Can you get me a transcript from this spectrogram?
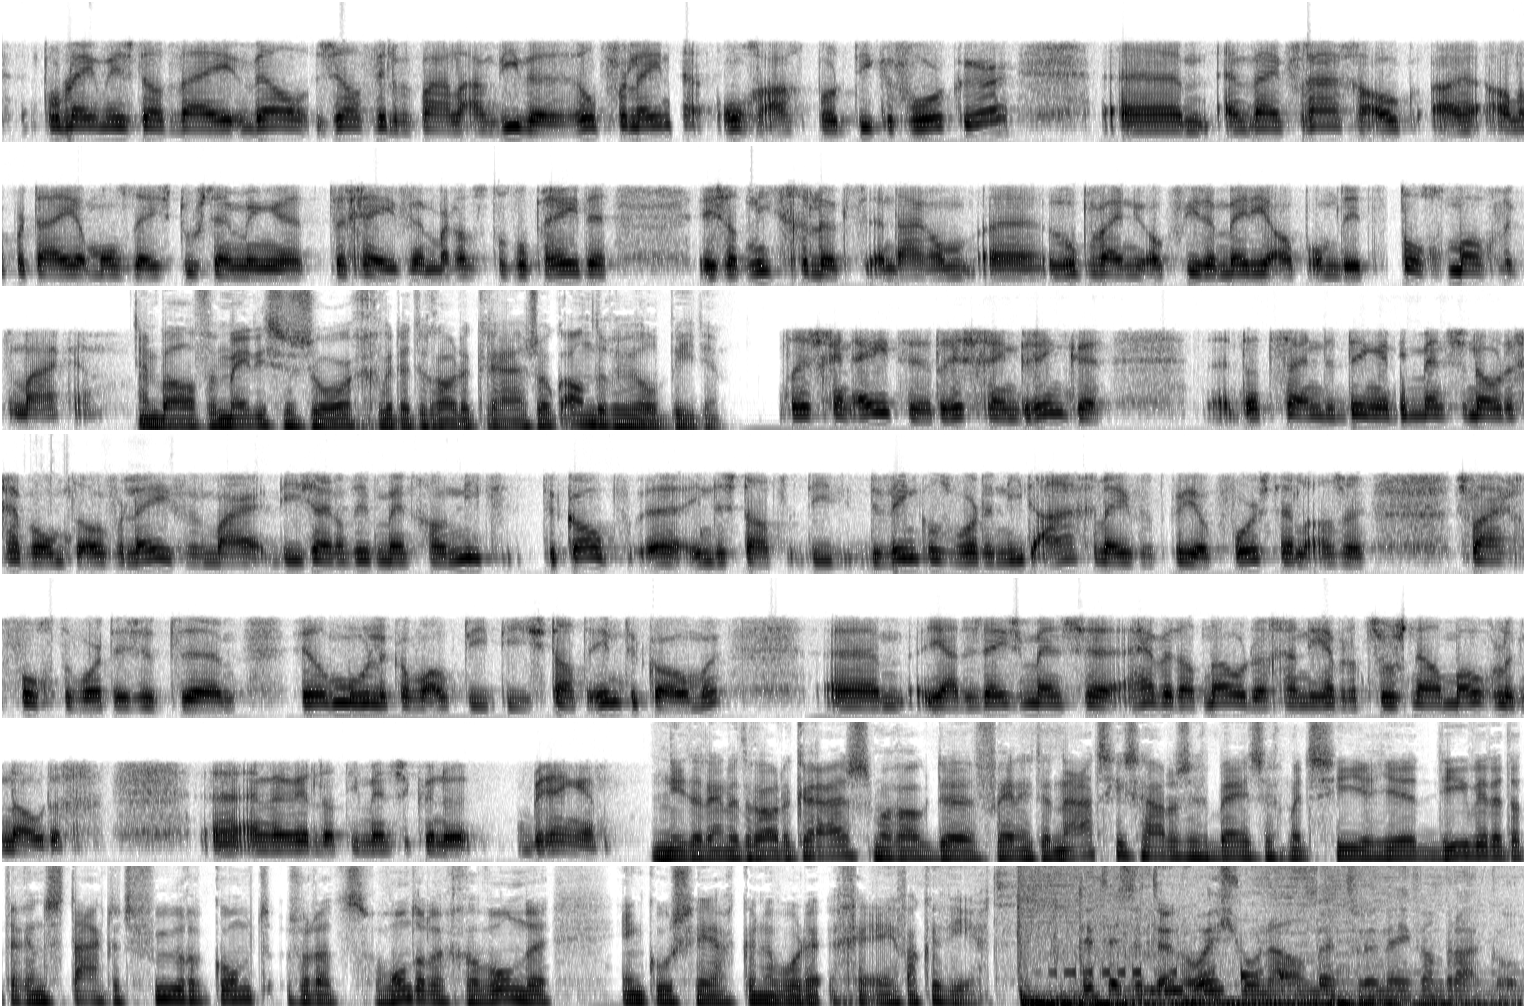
Het probleem is dat wij wel zelf willen bepalen aan wie we hulp verlenen, ongeacht politieke voorkeur. Um, en wij vragen ook uh, alle partijen om ons deze toestemming te geven. Maar dat is tot op heden is dat niet gelukt. En daarom uh, roepen wij nu ook via de media op om dit toch mogelijk te maken. En behalve medische zorg wil het Rode Kruis ook andere hulp bieden. Er is geen eten, er is geen drinken. Dat zijn de dingen die mensen nodig hebben om te overleven. Maar die zijn op dit moment gewoon niet te koop uh, in de stad. Die, de winkels worden niet aangeleverd. Dat kun je ook voorstellen. Als er zwaar gevochten wordt is het uh, heel moeilijk om ook die, die stad in te komen. Um, ja, dus deze mensen hebben dat nodig. En die hebben dat zo snel mogelijk nodig. Uh, en wij willen dat die mensen kunnen brengen. Niet alleen het Rode Kruis, maar ook de Verenigde Naties houden zich bezig met Syrië. Die willen dat er een staakt het vuren komt... zodat honderden gewonden in Qusayr kunnen worden geëvacueerd. Dit is het NOS-journaal met René van Brakel.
